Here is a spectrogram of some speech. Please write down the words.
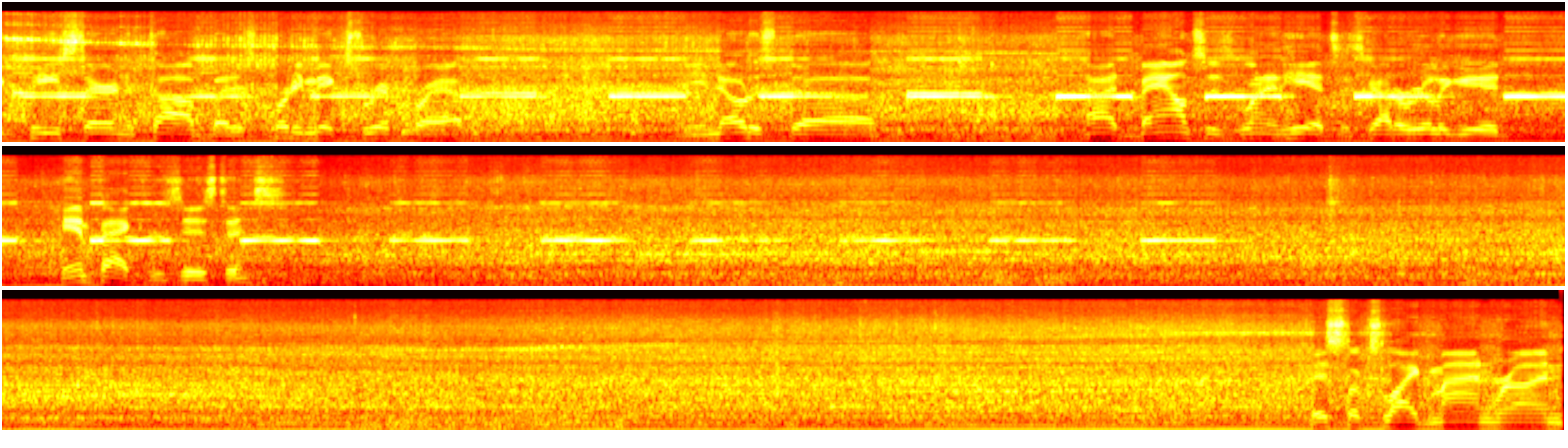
Big piece there in the top, but it's pretty mixed riprap. And you notice uh, how it bounces when it hits. It's got a really good impact resistance. This looks like mine run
